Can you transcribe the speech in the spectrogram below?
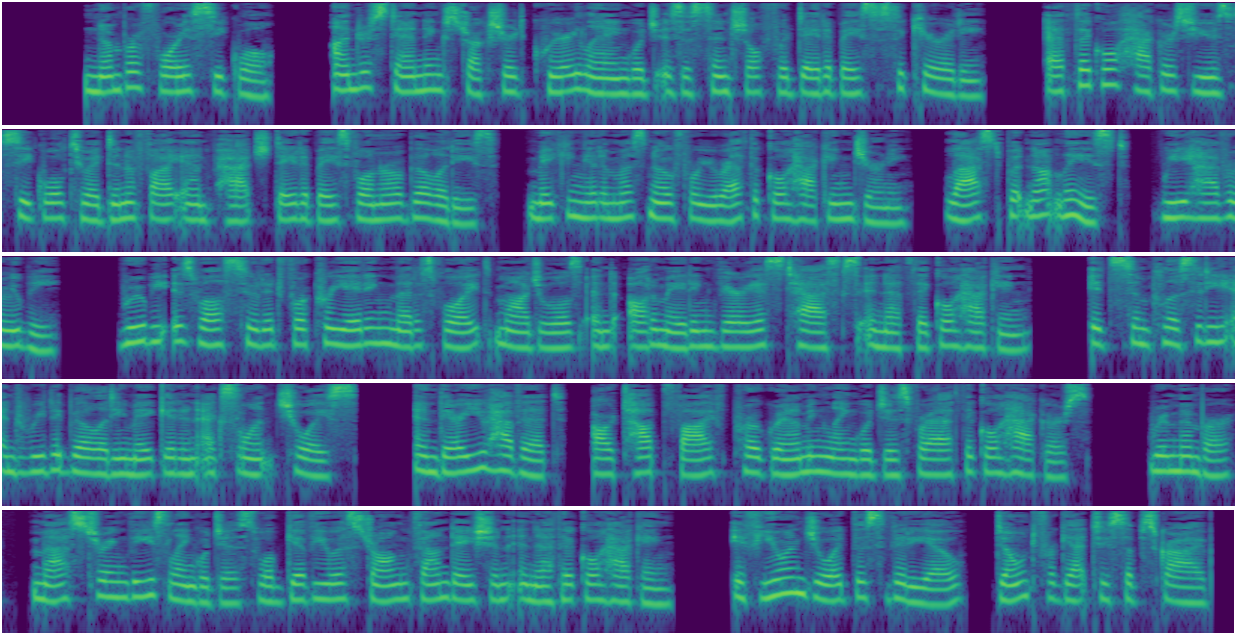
Number 4 is SQL. Understanding structured query language is essential for database security. Ethical hackers use SQL to identify and patch database vulnerabilities, making it a must know for your ethical hacking journey. Last but not least, we have Ruby. Ruby is well suited for creating Metasploit modules and automating various tasks in ethical hacking. Its simplicity and readability make it an excellent choice. And there you have it, our top 5 programming languages for ethical hackers. Remember, mastering these languages will give you a strong foundation in ethical hacking. If you enjoyed this video, don't forget to subscribe.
